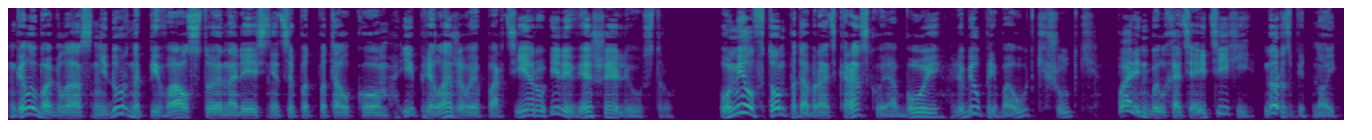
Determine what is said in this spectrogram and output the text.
Голубоглаз недурно пивал, стоя на лестнице под потолком и прилаживая портьеру или вешая люстру. Умел в тон подобрать краску и обои, любил прибаутки, шутки. Парень был хотя и тихий, но разбитной.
